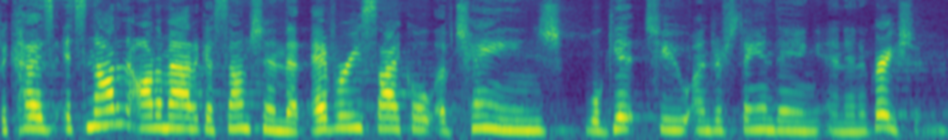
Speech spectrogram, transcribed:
Because it's not an automatic assumption that every cycle of change will get to understanding and integration.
